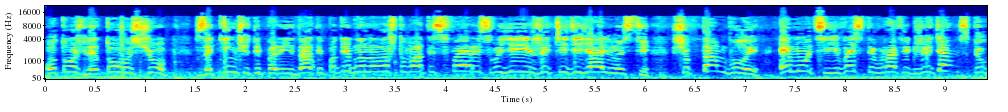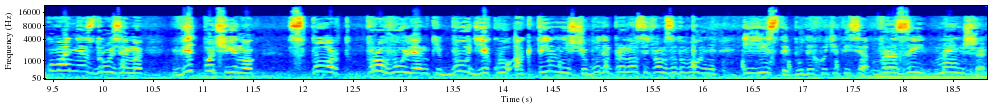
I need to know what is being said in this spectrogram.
Отож, для того, щоб закінчити переїдати, потрібно налаштувати сфери своєї життєдіяльності, щоб там були емоції, вести в графік життя, спілкування з друзями, відпочинок. Спорт, прогулянки, будь-яку активність, що буде приносити вам задоволення, і їсти буде хотітися в рази менше.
